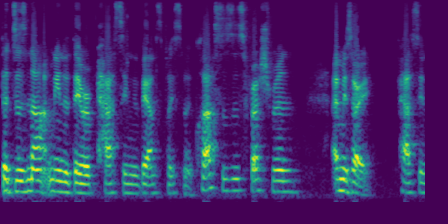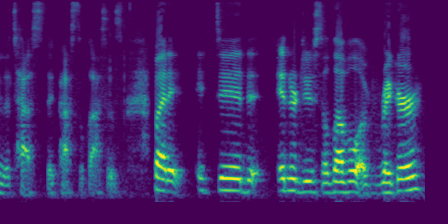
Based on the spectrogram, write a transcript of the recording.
That does not mean that they were passing advanced placement classes as freshmen. I mean, sorry, passing the tests, they passed the classes. But it, it did introduce a level of rigor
